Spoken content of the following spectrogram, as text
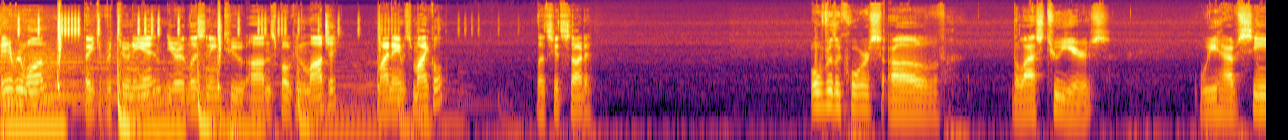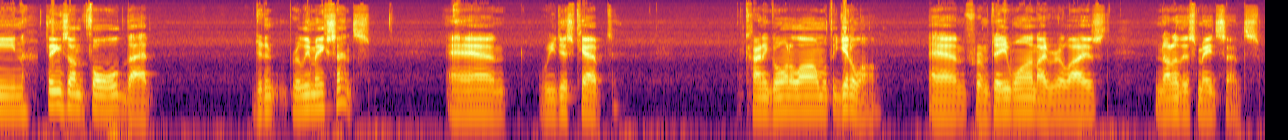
Hey everyone, thank you for tuning in. You're listening to Unspoken Logic. My name's Michael. Let's get started. Over the course of the last two years, we have seen things unfold that didn't really make sense. And we just kept kind of going along with the get along. And from day one, I realized none of this made sense.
